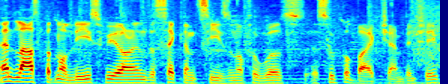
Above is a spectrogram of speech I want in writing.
And last but not least, we are in the second season of the World's uh, Superbike Championship.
